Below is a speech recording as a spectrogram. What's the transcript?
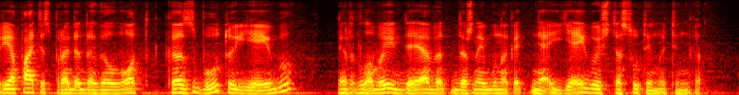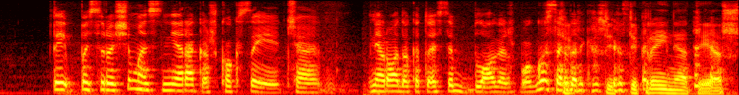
ir jie patys pradeda galvoti, kas būtų, jeigu Ir labai dėja, bet dažnai būna, kad ne, jeigu iš tiesų tai nutinka. Tai pasirašymas nėra kažkoksai čia nerodo, kad tu esi blogas žmogus ar dar kažkas. Tikrai ne, tai aš,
